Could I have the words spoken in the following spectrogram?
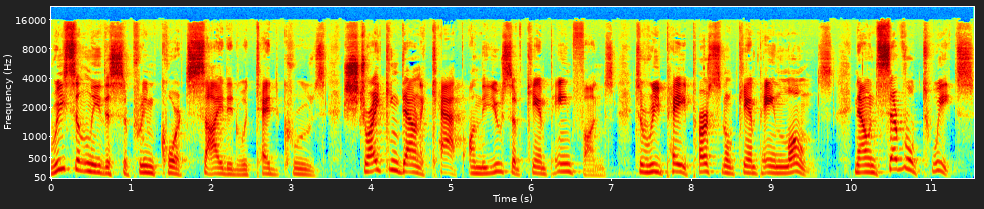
Recently, the Supreme Court sided with Ted Cruz, striking down a cap on the use of campaign funds to repay personal campaign loans. Now, in several tweets,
